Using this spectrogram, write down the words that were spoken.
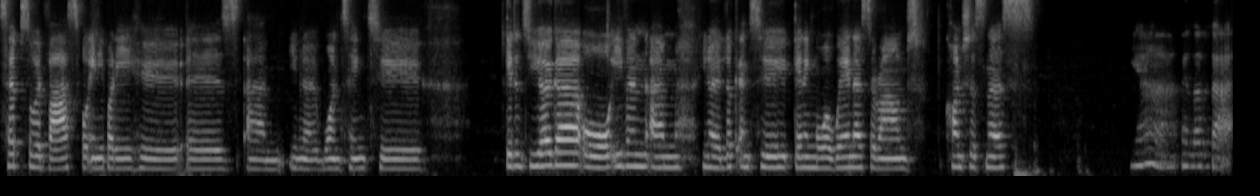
tips or advice for anybody who is um, you know wanting to get into yoga or even um, you know look into getting more awareness around consciousness? Yeah i love that.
